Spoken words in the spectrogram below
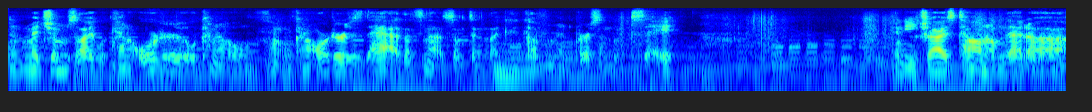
and Mitchum's like, what kind of order? What kind of what kind of order is that? That's not something like a government person would say. And he tries telling him that, uh,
